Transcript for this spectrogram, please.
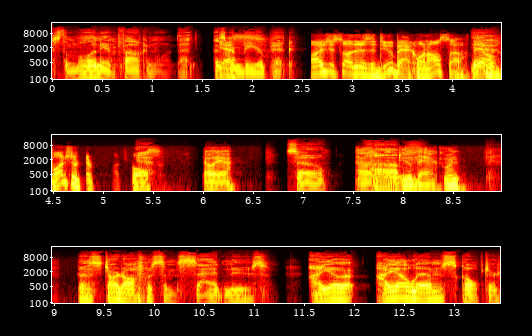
is the Millennium Falcon one. That that's Yes. going to be your pick. Oh, I just saw there's a dewback one also. They Yeah. have a bunch of different punch bowls. Oh yeah, So I like Um, the dewback one. Going to start off with some sad news. Uh, ILM sculptor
